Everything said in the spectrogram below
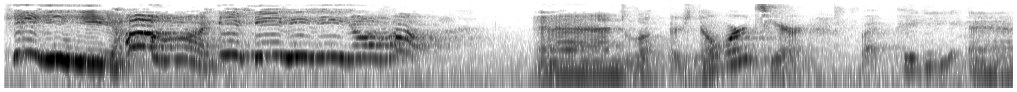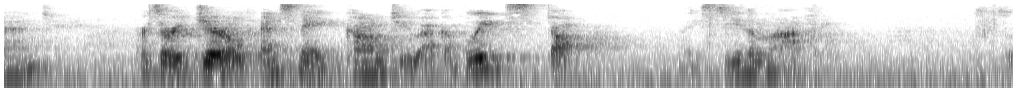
Hee hee hee ha ha, hee hee hee hee ha ha. And look, there's no words here, but Piggie and, or sorry, Gerald and Snake come to a complete stop. They see them laughing. So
